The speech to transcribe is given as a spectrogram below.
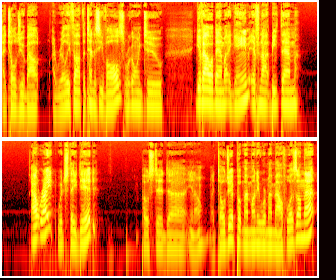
I told you about I really thought the Tennessee Vols were going to give Alabama a game, if not beat them outright, which they did. Posted, uh, you know, I told you I put my money where my mouth was on that.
